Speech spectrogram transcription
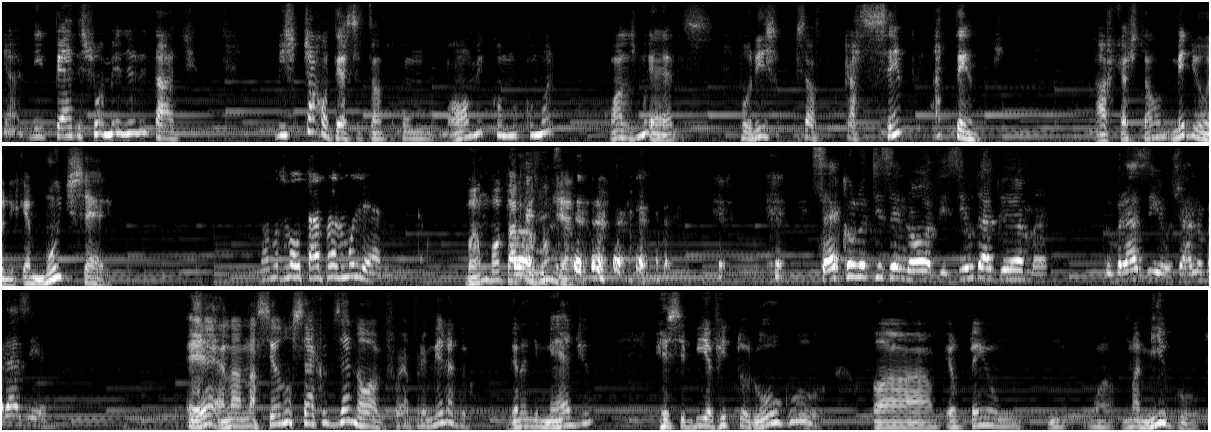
e, e perde sua mediunidade. Isso acontece tanto com homem como, como com as mulheres. Por isso, precisa ficar sempre atento à questão mediúnica, é muito sério. Vamos voltar para as mulheres, então. Vamos voltar para as mulheres. Século XIX, Zilda Gama, no Brasil, já no Brasil. É, ela nasceu no século XIX, foi a primeira grande médio, recebia Vitor Hugo. Uh, eu tenho um, um, um, amigo,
